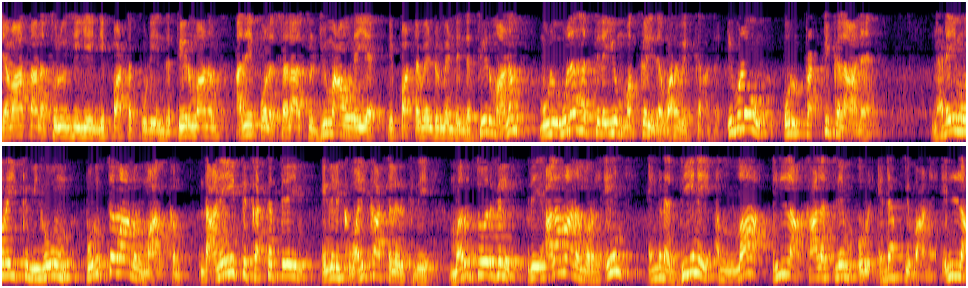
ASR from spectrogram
ஜமாத்தான தொழுகையை நிப்பாட்டக்கூடிய இந்த தீர்மானம் அதே போல சலாத்துல் ஜுமாவுடைய நிப்பாட்ட வேண்டும் என்ற இந்த தீர்மானம் முழு உலகத்திலேயும் மக்கள் இதை வரவேற்கிறாங்க இவ்வளவு ஒரு பிராக்டிக்கலான நடைமுறைக்கு மிகவும் பொருத்தமான ஒரு மார்க்கம். இந்த அனைத்து கட்டத்திலையும் எங்களுக்கு வழிகாட்டல் இருக்குது. மருத்துவர்கள் இதை அழகான முறையில் ஏன் எங்கட தீனை அல்லாஹ் எல்லா காலத்திலையும் ஒரு எடாப்டிவான எல்லா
